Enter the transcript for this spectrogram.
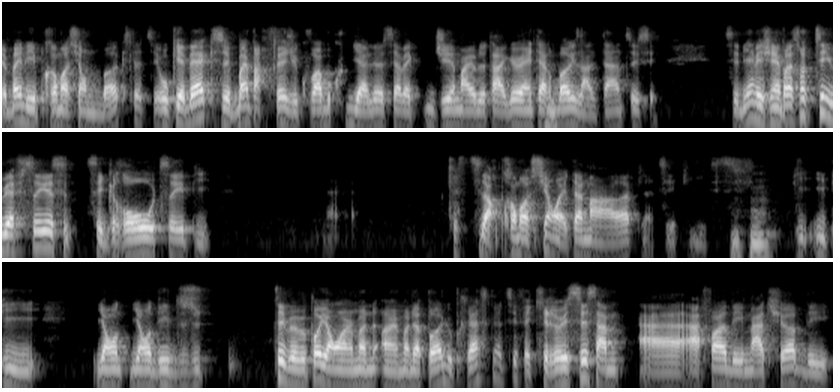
a bien des promotions de boxe. au Québec, c'est bien parfait. J'ai couvert beaucoup de galas avec Jim, Eye of the Tiger, Interbox dans le temps. C'est bien, mais j'ai l'impression que UFC, c'est gros, puis leur promotion est tellement hot. puis, mm-hmm. ils, ont, ils ont des. Tu sais, pas, ils ont un, monopole ou presque. fait qu'ils réussissent à, faire des match-ups, des,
